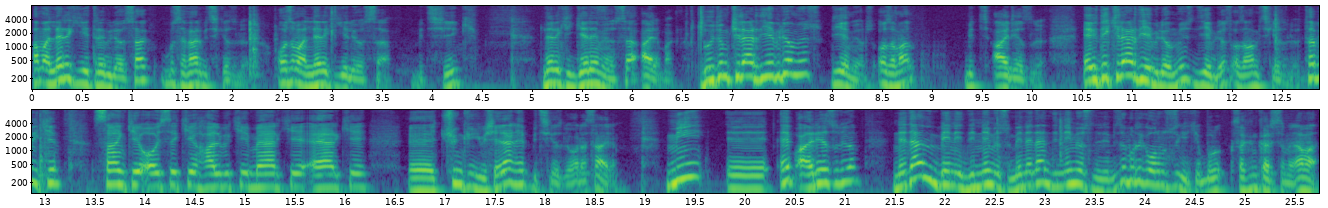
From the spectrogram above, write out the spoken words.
Ama lereki getirebiliyorsak bu sefer bitişik yazılıyor. O zaman lereki geliyorsa bitişik. Lereki gelemiyorsa ayrı bak. Duydum kiler diyebiliyor muyuz? Diyemiyoruz. O zaman bit ayrı yazılıyor. Evdekiler diyebiliyor muyuz? Diyebiliyoruz. O zaman bitişik yazılıyor. Tabii ki sanki, oysa ki, halbuki, meğer ki, eğer ki, e, çünkü gibi şeyler hep bitişik yazılıyor. Orası ayrı. Mi e, hep ayrı yazılıyor. Neden beni dinlemiyorsun? Beni neden dinlemiyorsun dediğimizde buradaki olumsuzluk iki. Bu, sakın karıştırmayın ama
